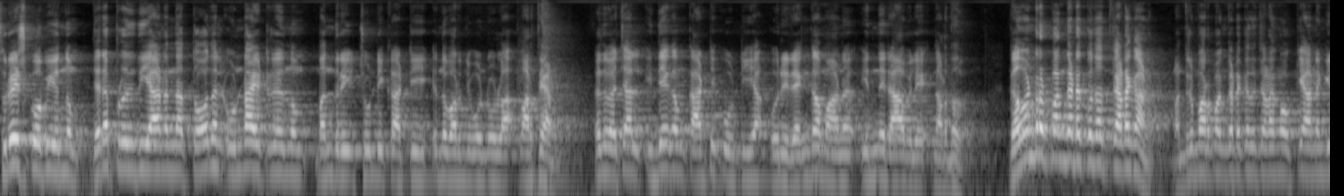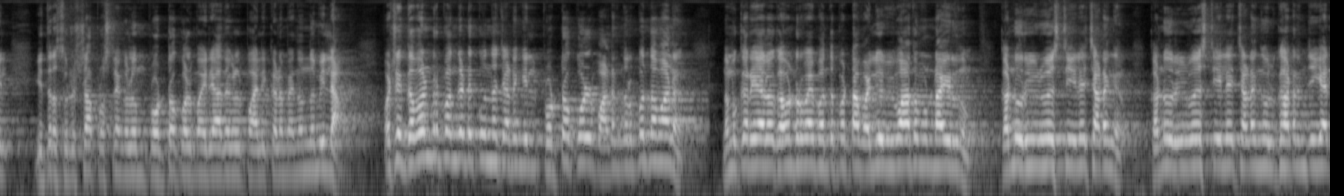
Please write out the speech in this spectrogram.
സുരേഷ് ഗോപിയെന്നും ജനപ്രതിനിധിയാണെന്ന തോന്നൽ ഉണ്ടായിട്ടില്ലെന്നും മന്ത്രി ചൂണ്ടിക്കാട്ടി എന്ന് പറഞ്ഞുകൊണ്ടുള്ള വാർത്തയാണ്. എന്ന് വെച്ചാൽ ഇദ്ദേഹം കാട്ടിക്കൂട്ടിയ ഒരു രംഗമാണ് ഇന്ന് രാവിലെ നടന്നത്. ഗവർണർ പങ്കെടുക്കുന്ന ചടങ്ങാണ്. മന്ത്രിമാർ പങ്കെടുക്കുന്ന ചടങ്ങൊക്കെയാണെങ്കിൽ ഇത്ര സുരക്ഷാ പ്രശ്നങ്ങളും പ്രോട്ടോകോൾ മര്യാദകൾ പാലിക്കണമെന്നൊന്നുമില്ല. പക്ഷേ ഗവർണർ പങ്കെടുക്കുന്ന ചടങ്ങിൽ പ്രോട്ടോകോൾ വളരെ നിർബന്ധമാണ്. നമുക്കറിയാലോ ഗവർണറുമായി ബന്ധപ്പെട്ട വലിയൊരു വിവാദമുണ്ടായിരുന്നു കണ്ണൂർ യൂണിവേഴ്സിറ്റിയിലെ ചടങ്ങ്. കണ്ണൂർ യൂണിവേഴ്സിറ്റിയിലെ ചടങ്ങ് ഉദ്ഘാടനം ചെയ്യാൻ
